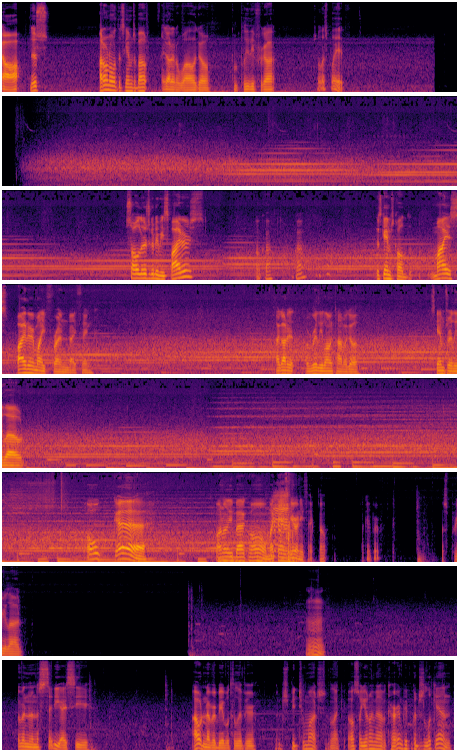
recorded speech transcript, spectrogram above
Aw, this... I don't know what this game's about. I got it a while ago. Completely forgot. So let's play it. So there's gonna be spiders? Okay, okay. This game's called My Spider My Friend, I think. I got it a really long time ago. This game's really loud. Okay. Finally back home. I can't hear anything. Oh. Okay, perfect. That's pretty loud. Hmm. Living in a city, I see. I would never be able to live here. It would just be too much. Like, also, you don't even have a curtain. People could just look in.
